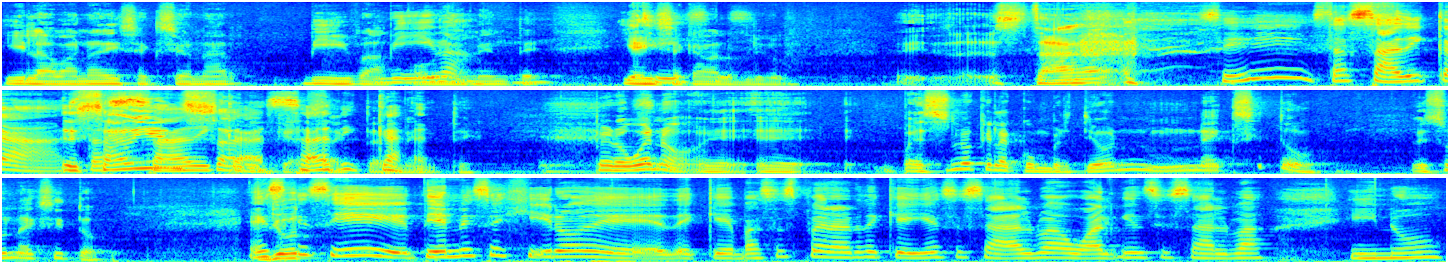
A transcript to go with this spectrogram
y la van a diseccionar viva, obviamente. Y ahí se acaba la película. Está... Sí, está sádica. Está, bien sádica, sádica. Pero bueno, eh, eh, pues es lo que la convirtió en un éxito. Es un éxito. Es que sí, tiene ese giro de, de, que vas a esperar de que ella se salva o alguien se salva y no.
